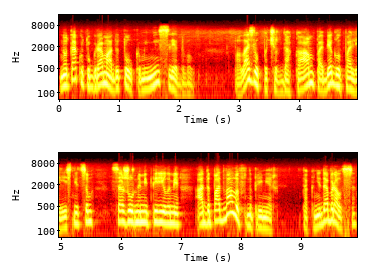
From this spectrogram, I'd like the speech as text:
но так эту громаду толком и не исследовал. Полазил по чердакам, побегал по лестницам с ажурными перилами, а до подвалов, например, так и не добрался.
